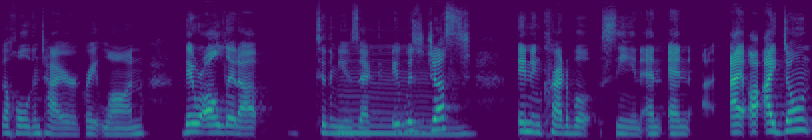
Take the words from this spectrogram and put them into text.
the whole entire great lawn, they were all lit up to the music. It was just an incredible scene and and I I, don't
